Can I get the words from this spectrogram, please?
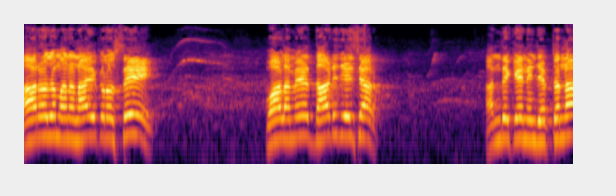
ఆ రోజు మన నాయకులు వస్తే వాళ్ళ మీద దాడి చేశారు. అందుకే నేను చెప్తున్నా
